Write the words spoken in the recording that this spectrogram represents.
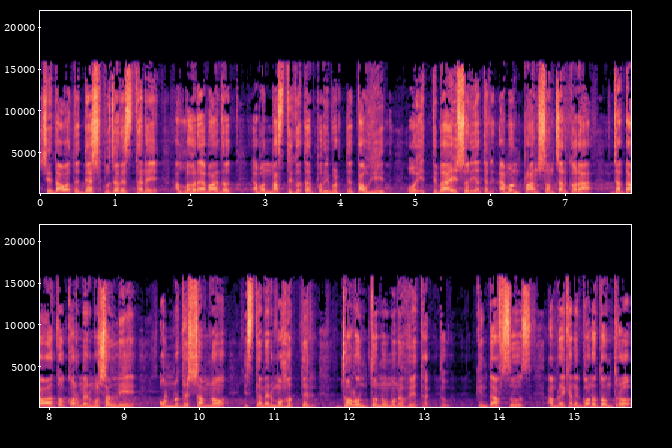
সে দাওয়াতে দেশ পূজার স্থানে আল্লাহর আবাদত এবং নাস্তিকতার পরিবর্তে তাওহিদ ও ইত্তেবাই শরিয়াতের এমন প্রাণ সঞ্চার করা যা দাওয়াত ও কর্মের মশাল নিয়ে অন্যদের সামনে ইসলামের মহত্বের জ্বলন্ত নমুনা হয়ে থাকত। কিন্তু আফসোস, আমরা এখানে গণতন্ত্র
